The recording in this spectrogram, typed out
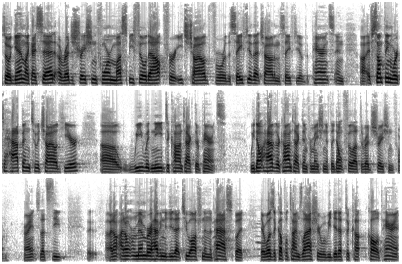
so, again, like I said, a registration form must be filled out for each child for the safety of that child and the safety of the parents. And uh, if something were to happen to a child here, uh, we would need to contact their parents. We don't have their contact information if they don't fill out the registration form, right? So that's the. I don't, I don't remember having to do that too often in the past, but there was a couple times last year where we did have to call a parent,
